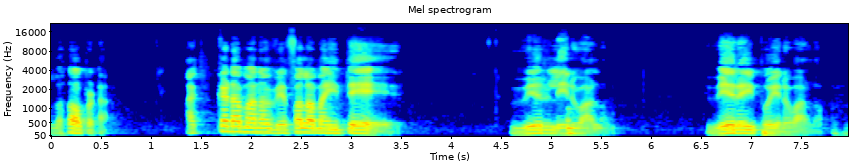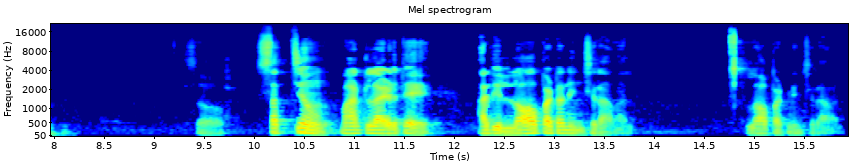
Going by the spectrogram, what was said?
లోపట. అక్కడ మనం విఫలమైతే వేరు లేని వాళ్ళం వేరైపోయిన వాళ్ళం. సో సత్యం మాట్లాడితే అది లోపట నుంచి రావాలి. లోపట నుంచి రావాలి.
